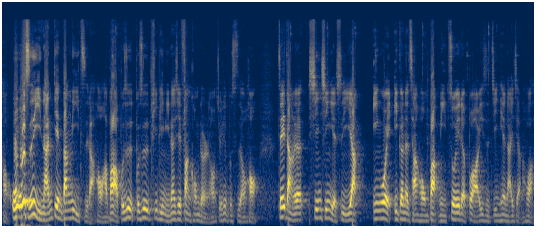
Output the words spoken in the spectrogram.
好，我我只是以南电当例子啦，好，好不好？不是不是批评你那些放空的人哦，绝对不是哦，吼。这一档的星星也是一样，因为一根的长红棒你追了，不好意思，今天来讲的话，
